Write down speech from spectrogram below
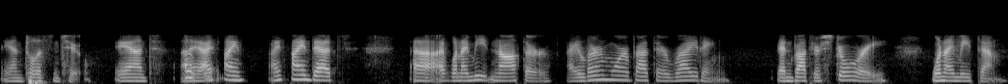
and to listen to. And okay. I, I find I find that uh, when I meet an author, I learn more about their writing and about their story when I meet them.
